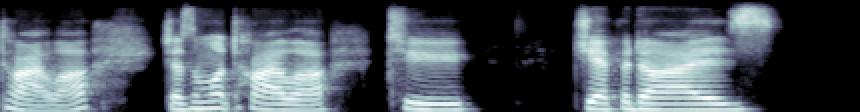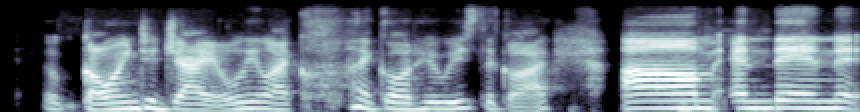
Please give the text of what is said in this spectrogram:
Tyler. She doesn't want Tyler to jeopardize going to jail. You're like, oh my God, who is the guy? Um, and then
